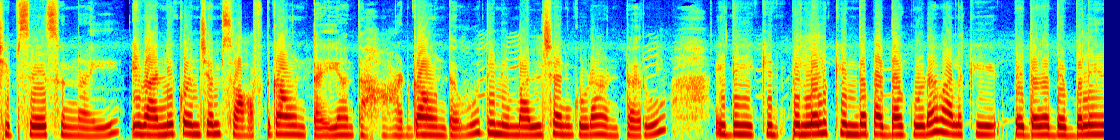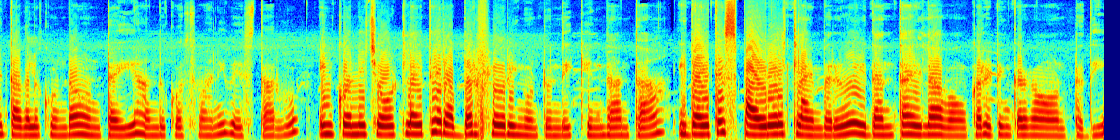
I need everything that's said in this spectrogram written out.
చిప్స్ వేసి ఉన్నాయి. ఇవన్నీ కొంచెం సాఫ్ట్గా ఉంటాయి అంత హార్డ్గా ఉండవు. దీన్ని మల్చ్ అని కూడా అంటారు. ఇది పిల్లలు కింద పడ్డా కూడా వాళ్ళకి పెద్దగా దెబ్బలేని తగలకుండా ఉంటాయి అందుకోసం అని వేస్తారు. ఇంకొన్ని చోట్ల అయితే రబ్బర్ ఫ్లోరింగ్ ఉంటుంది కింద అంతా ఇదైతే స్పైరల్ క్లైంబర్. ఇదంతా ఇలా వంకర టింకరగా ఉంటుంది.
